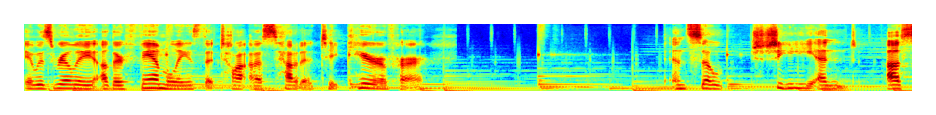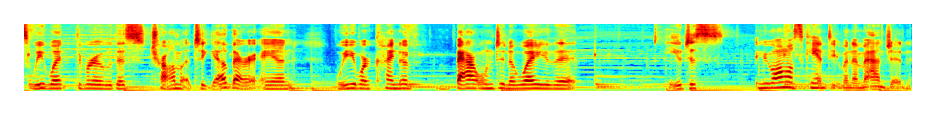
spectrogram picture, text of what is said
It was really other families that taught us how to take care of her. And so she and us, we went through this trauma together and we were kind of bound in a way that you just, you almost can't even imagine.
